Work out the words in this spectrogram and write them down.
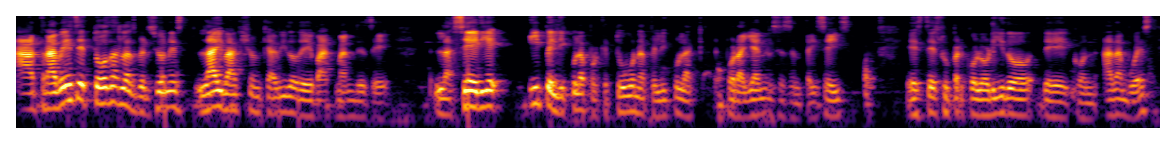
a través de todas las versiones live action que ha habido de Batman, desde la serie y película, porque tuvo una película por allá en el 66, este súper colorido de, con Adam West,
